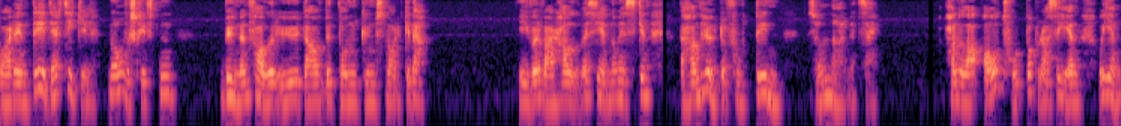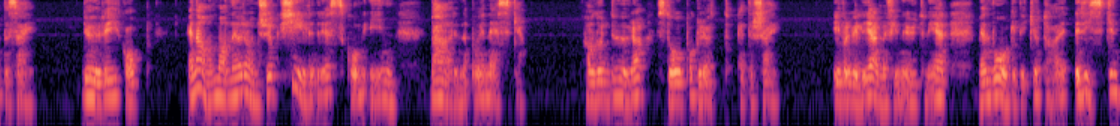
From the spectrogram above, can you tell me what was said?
var det en tredje artikkel med overskriften Bunnen faller ut av betongkunstmarkedet. Ivor var halvveis gjennom esken da han hørte fottrinn som nærmet seg. Han la alt fort på plass igjen og gjemte seg. Døra gikk opp. En annen mann i oransje kjeledress kom inn, bærende på en eske. Han lot døra stå på gløtt etter seg. Ivar ville gjerne finne ut mer, men våget ikke å ta risken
